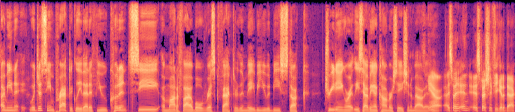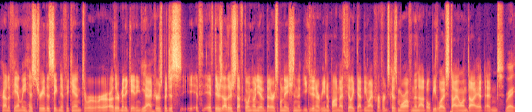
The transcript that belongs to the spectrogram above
I mean, it would just seem practically that if you couldn't see a modifiable risk factor, then maybe you would be stuck treating or at least having a conversation about it. Yeah, especially, and especially if you get a background of family history the significant or, or other mitigating Yeah. factors. But just if, if there's other stuff going on, you have a better explanation that you could intervene upon. I feel like that'd be my preference because more often than not, it'll be lifestyle and diet and Right.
